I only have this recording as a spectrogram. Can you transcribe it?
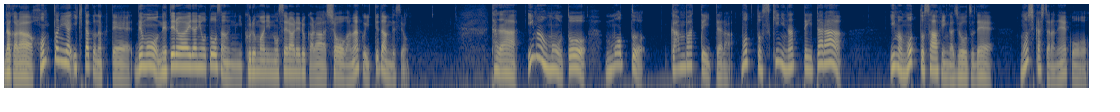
だから本当に行きたくなくてでも寝てる間にお父さんに車に乗せられるからしょうがなく行ってたんですよ。ただ今思うともっと頑張っていったらもっと好きになっていたら今もっとサーフィンが上手でもしかしたらねこ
